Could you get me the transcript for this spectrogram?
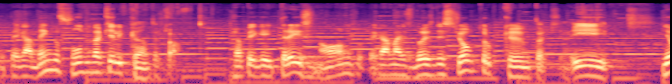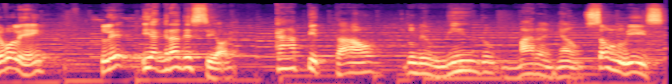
vou pegar bem no fundo daquele canto aqui, ó. Já peguei três nomes, vou pegar mais dois desse outro canto aqui. Aí. E eu vou ler, hein? Ler e agradecer, olha. Capital do meu lindo Maranhão, São Luís.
